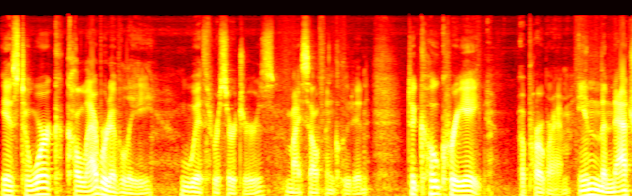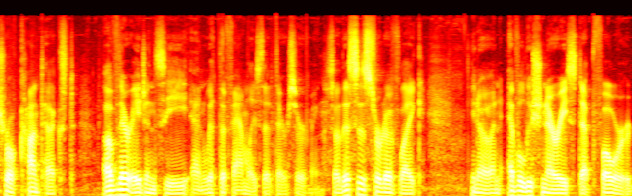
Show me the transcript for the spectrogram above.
is to work collaboratively with researchers, myself included, to co create a program in the natural context of their agency and with the families that they're serving. So, this is sort of like you know, an evolutionary step forward.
